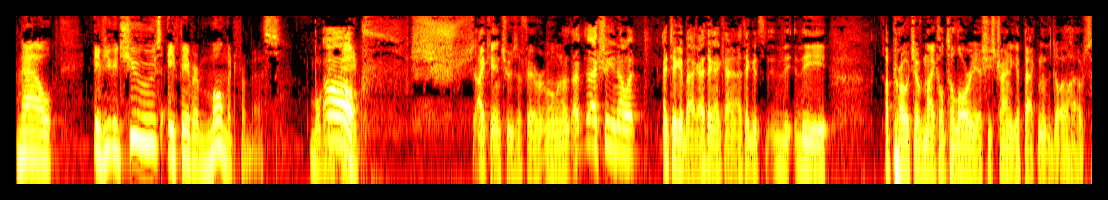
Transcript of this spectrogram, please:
Now, if you could choose a favorite moment from this, Oh. I can't choose a favorite moment. Actually, you know what? I take it back. I think I can. I think it's the, the approach of Michael to as she's trying to get back into the Doyle house.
